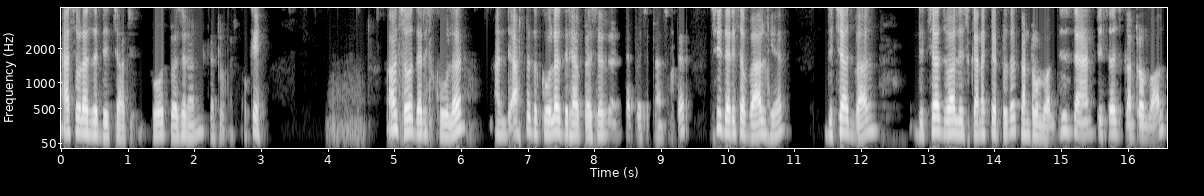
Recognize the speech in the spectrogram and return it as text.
as well as the discharge both pressure and controller okay. Also there is cooler and after the cooler there have pressure and temperature transmitter. See there is a valve here discharge valve. Discharge valve is connected to the control valve. This is the anti-surge control valve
